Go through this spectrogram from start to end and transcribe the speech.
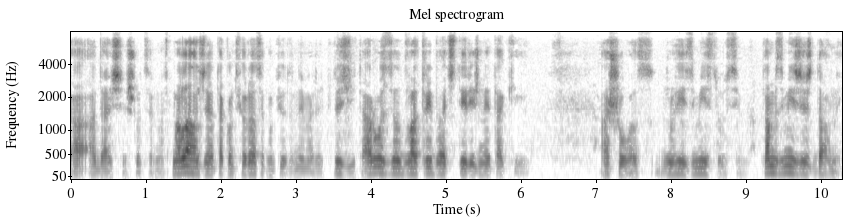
а, а далі що це в нас? Налагодження та конфігурація комп'ютерної мережі. Підождіть, а розділ 2.3, 2.4 ж не такий. А що у вас? Другий зміст зовсім. Там зміст даний.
